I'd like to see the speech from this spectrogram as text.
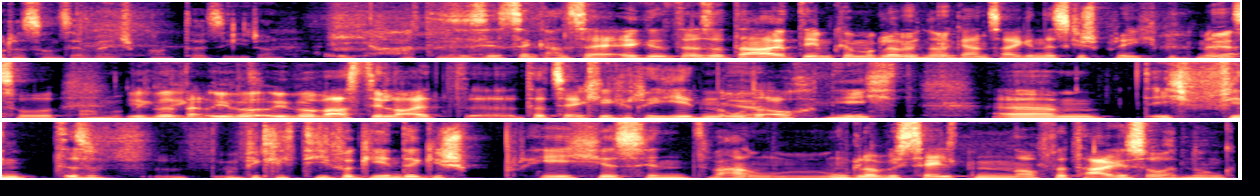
Oder sind sie aber entspannter als ich dann? Ja, das ist jetzt ein ganz, also da, dem können wir, glaube ich, noch ein ganz eigenes Gespräch widmen, ja? so über, über, über was die Leute äh, tatsächlich reden ja. oder auch nicht. Ähm, ich finde, also wirklich tiefergehende Gespräche sind unglaublich selten auf der Tagesordnung.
